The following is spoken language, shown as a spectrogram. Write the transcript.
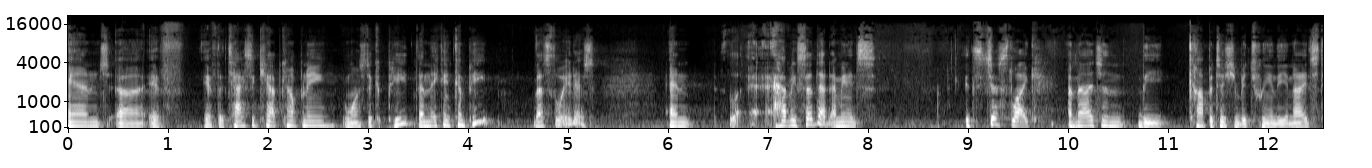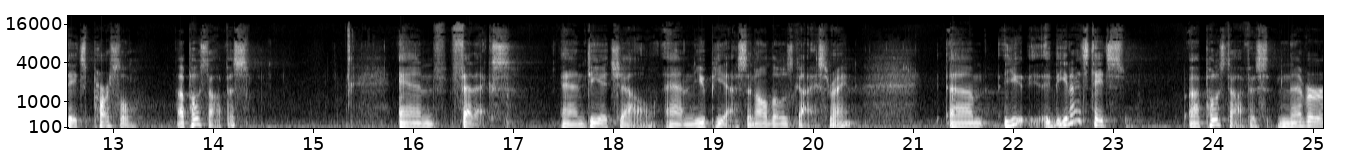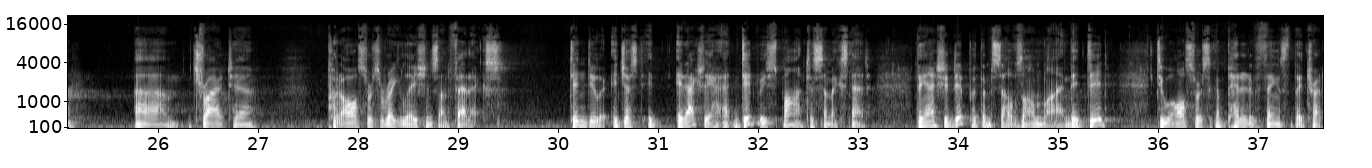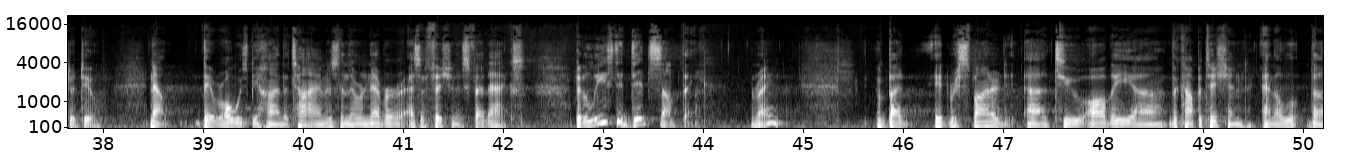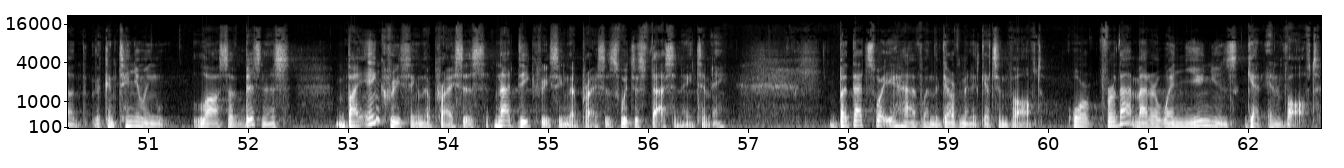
And uh, if, if the taxi cab company wants to compete, then they can compete. That's the way it is. And having said that, I mean, it's, it's just like imagine the competition between the United States Parcel uh, Post Office and FedEx and DHL and UPS and all those guys, right? Um, you, the United States uh, Post Office never um, tried to put all sorts of regulations on FedEx. Didn't do it. It just it, it actually did respond to some extent. They actually did put themselves online. They did do all sorts of competitive things that they tried to do. Now they were always behind the times, and they were never as efficient as FedEx. but at least it did something, right? But it responded uh, to all the uh, the competition and the, the, the continuing loss of business by increasing their prices, not decreasing their prices, which is fascinating to me. But that's what you have when the government gets involved, or for that matter, when unions get involved.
